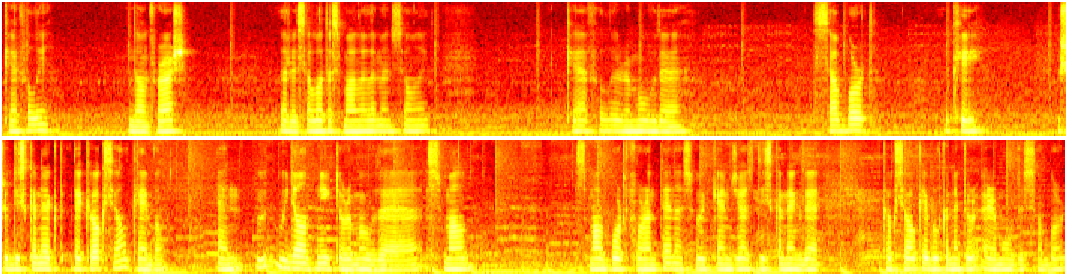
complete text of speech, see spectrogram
carefully. Don't rush. There is a lot of small elements on it. Carefully remove the subboard. Okay, we should disconnect the coaxial cable. And we don't need to remove the small small board for antennas. We can just disconnect the coaxial cable connector and remove the subboard.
